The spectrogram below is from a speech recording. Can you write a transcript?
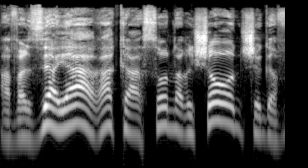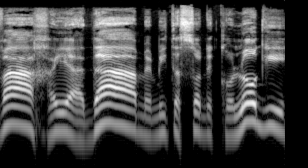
אבל זה היה רק האסון הראשון שגבה חיי אדם, המית אסון אקולוגי,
